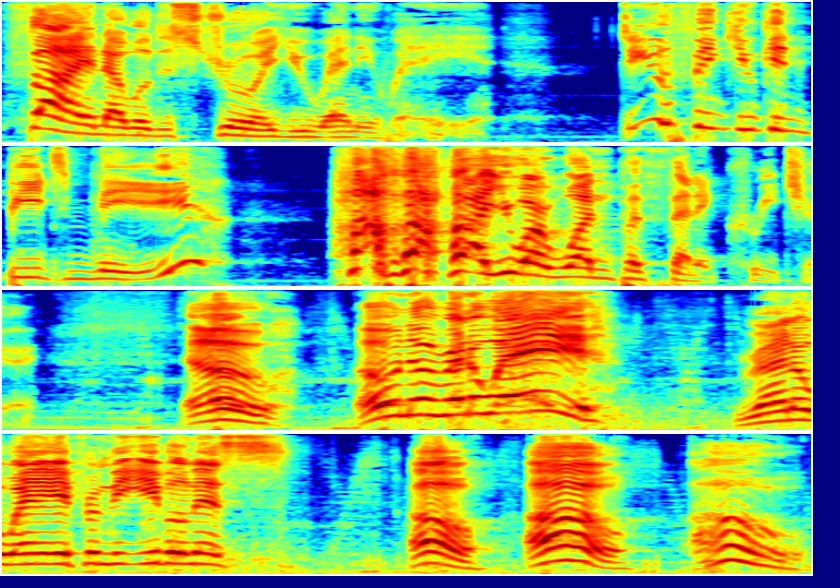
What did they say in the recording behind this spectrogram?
Fine, I will destroy you anyway. Do you think you can beat me? Ha ha ha! You are one pathetic creature. Oh, oh no, run away! Run away from the evilness. Oh, oh, oh.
